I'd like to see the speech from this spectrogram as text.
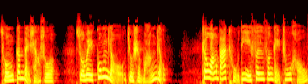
从根本上说，所谓公有就是王有，周王把土地分封给诸侯。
